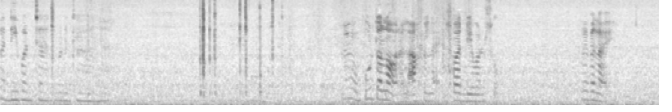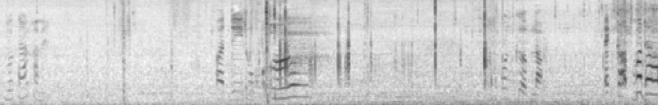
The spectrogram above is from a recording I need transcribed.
วัสดีวันจันทร์วันอังคารนะไม่นหนูพูดตลอดเลยละคืออะไรสวัสดีวันศุกร์ไม่เป็นไรลดได้ค่ะเนี่ยสวัสดีทุกคนทุกคนเกือบหลับ แต่กลับมาได้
